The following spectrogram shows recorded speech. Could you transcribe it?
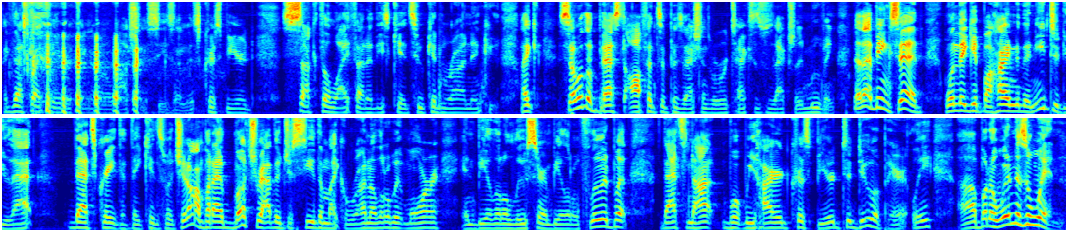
Like that's my favorite thing I'm gonna watch this season is Chris Beard suck the life out of these kids who can run and like some of the best offensive possessions were where Texas was actually moving. Now that being said, when they get behind and they need to do that, that's great that they can switch it on, but I'd much rather just see them like run a little bit more and be a little looser and be a little fluid. But that's not what we hired Chris Beard to do, apparently. Uh, but a win is a win.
